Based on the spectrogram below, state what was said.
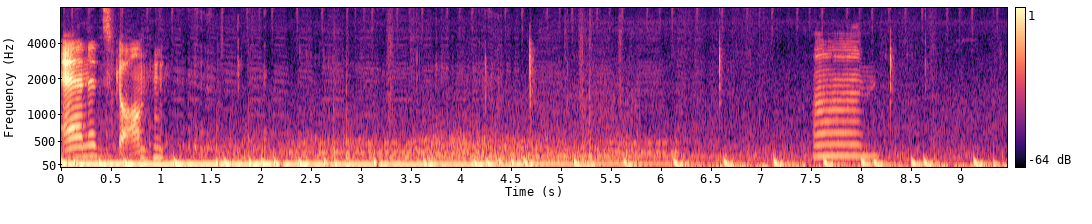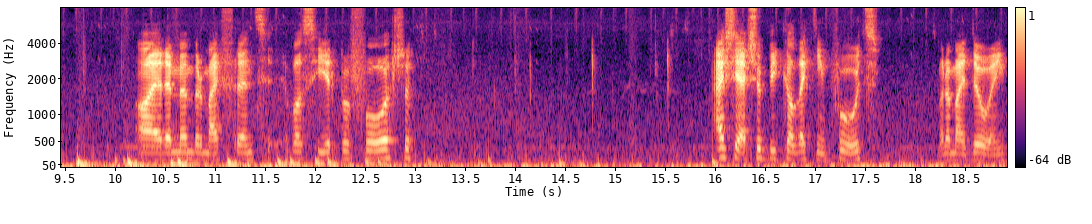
And it's gone. my friend was here before. Actually, I should be collecting food. What am I doing?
